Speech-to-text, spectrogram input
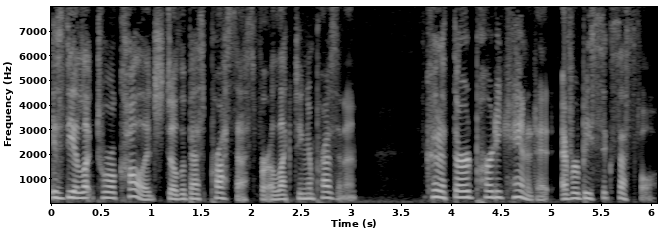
Is the Electoral College still the best process for electing a president? Could a third party candidate ever be successful?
